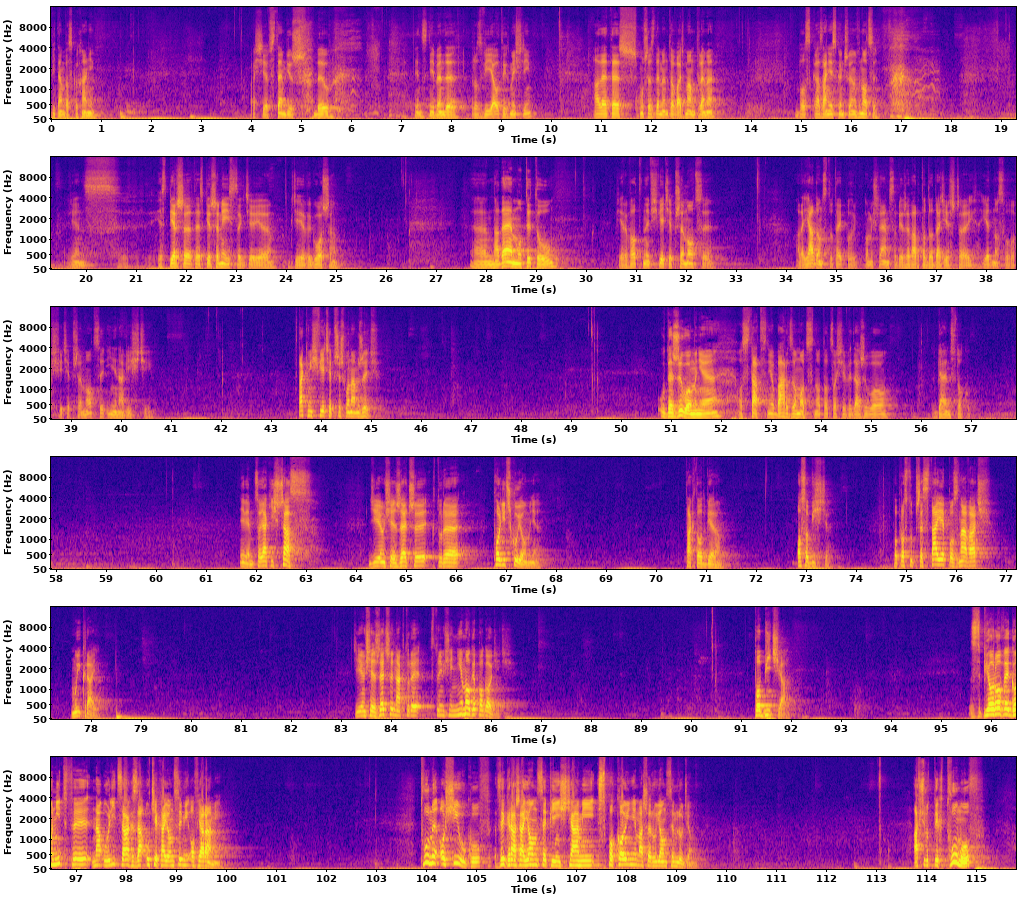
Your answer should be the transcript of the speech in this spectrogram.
Witam Was, kochani. Właściwie wstęp już był, więc nie będę rozwijał tych myśli, ale też muszę zdementować, mam tremę, bo skazanie skończyłem w nocy. więc jest pierwsze, to jest pierwsze miejsce, gdzie je, gdzie je wygłoszę. E, nadałem mu tytuł pierwotny w świecie przemocy. Ale jadąc tutaj pomyślałem sobie, że warto dodać jeszcze jedno słowo w świecie przemocy i nienawiści. W takim świecie przyszło nam żyć. Uderzyło mnie ostatnio bardzo mocno to, co się wydarzyło w Białym Stoku. Nie wiem, co jakiś czas dzieją się rzeczy, które policzkują mnie. Tak to odbieram. Osobiście. Po prostu przestaję poznawać mój kraj. Dzieją się rzeczy, na które, z którymi się nie mogę pogodzić. Pobicia, zbiorowe gonitwy na ulicach za uciekającymi ofiarami. Tłumy osiłków wygrażające pięściami spokojnie maszerującym ludziom. A wśród tych tłumów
